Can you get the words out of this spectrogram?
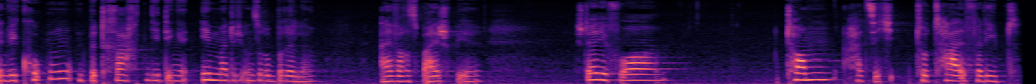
Denn wir gucken und betrachten die Dinge immer durch unsere Brille. Einfaches Beispiel. Stell dir vor, Tom hat sich total verliebt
